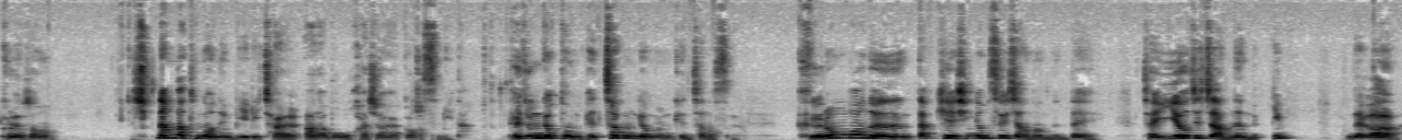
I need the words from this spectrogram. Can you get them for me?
그래서 식당 같은 거는 미리 잘 알아보고 가셔야 할 것 같습니다. 대중교통 배차 간격은 괜찮았어요. 그런 거는 딱히 신경 쓰이지 않았는데 잘 이어지지 않는 느낌? 내가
